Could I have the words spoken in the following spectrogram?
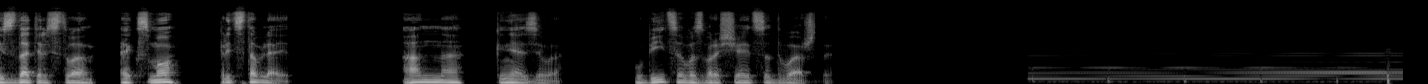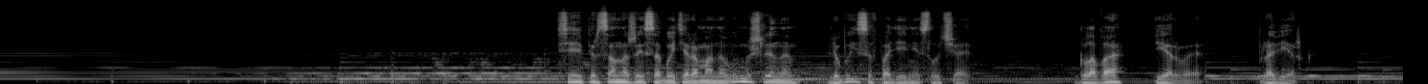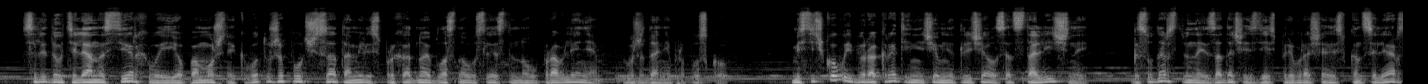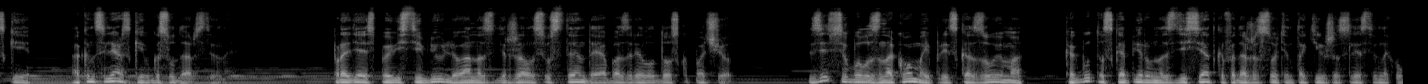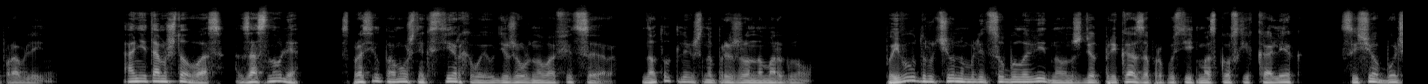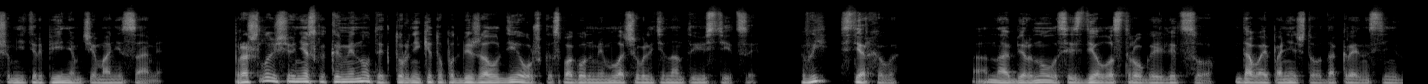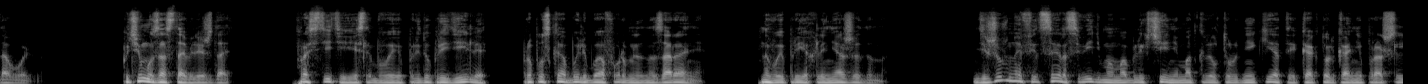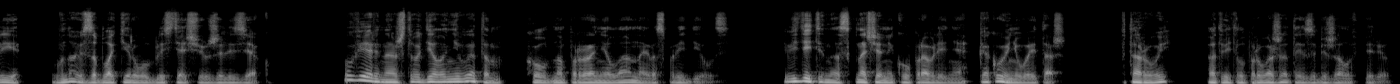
Издательство «Эксмо» представляет Анна Князева Убийца возвращается дважды Все персонажи и события романа вымышлены, любые совпадения случайны. Глава первая. Проверка. Следователь Анна Стерхова и ее помощник вот уже полчаса томились в проходной областного следственного управления в ожидании пропусков. Местечковая бюрократия ничем не отличалась от столичной. Государственные задачи здесь превращались в канцелярские, а канцелярские в государственные. Пройдясь по вестибюлю, Анна задержалась у стенда и обозрела доску почет. Здесь все было знакомо и предсказуемо, как будто скопировано с десятков и даже сотен таких же следственных управлений. «Они там что вас, заснули?» – спросил помощник Стерховой у дежурного офицера, но тот лишь напряженно моргнул. По его удрученному лицу было видно, он ждет приказа пропустить московских коллег с еще большим нетерпением, чем они сами. Прошло еще несколько минут, и к турникету подбежала девушка с погонами младшего лейтенанта юстиции. «Вы, Стерхова?» Она обернулась и сделала строгое лицо, давая понять, что до крайности недовольна. «Почему заставили ждать?» Простите, если бы вы предупредили, пропуска были бы оформлены заранее. Но вы приехали неожиданно. Дежурный офицер с видимым облегчением открыл турникет, и как только они прошли, вновь заблокировал блестящую железяку. «Уверена, что дело не в этом», — холодно проронила Анна и распорядилась. «Ведите нас к начальнику управления. Какой у него этаж?» «Второй», — ответил провожатый и забежал вперед.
